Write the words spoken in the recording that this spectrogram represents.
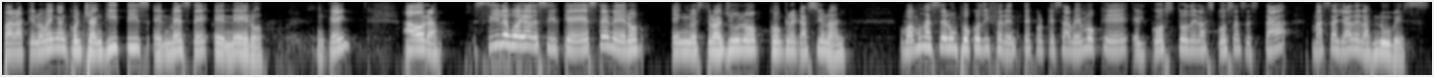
para que no vengan con changuitis el mes de enero. ¿Ok? Ahora, sí le voy a decir que este enero, en nuestro ayuno congregacional, vamos a hacer un poco diferente porque sabemos que el costo de las cosas está más allá de las nubes.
